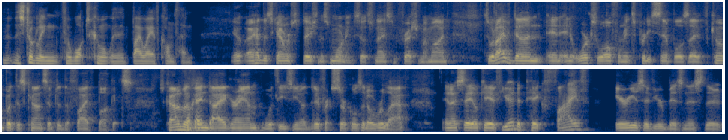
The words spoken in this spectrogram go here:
they're struggling for what to come up with by way of content?" Yep, I had this conversation this morning, so it's nice and fresh in my mind. So what I've done, and, and it works well for me, it's pretty simple, is I've come up with this concept of the five buckets. It's kind of a okay. Venn diagram with these, you know, different circles that overlap. And I say, okay, if you had to pick five areas of your business that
